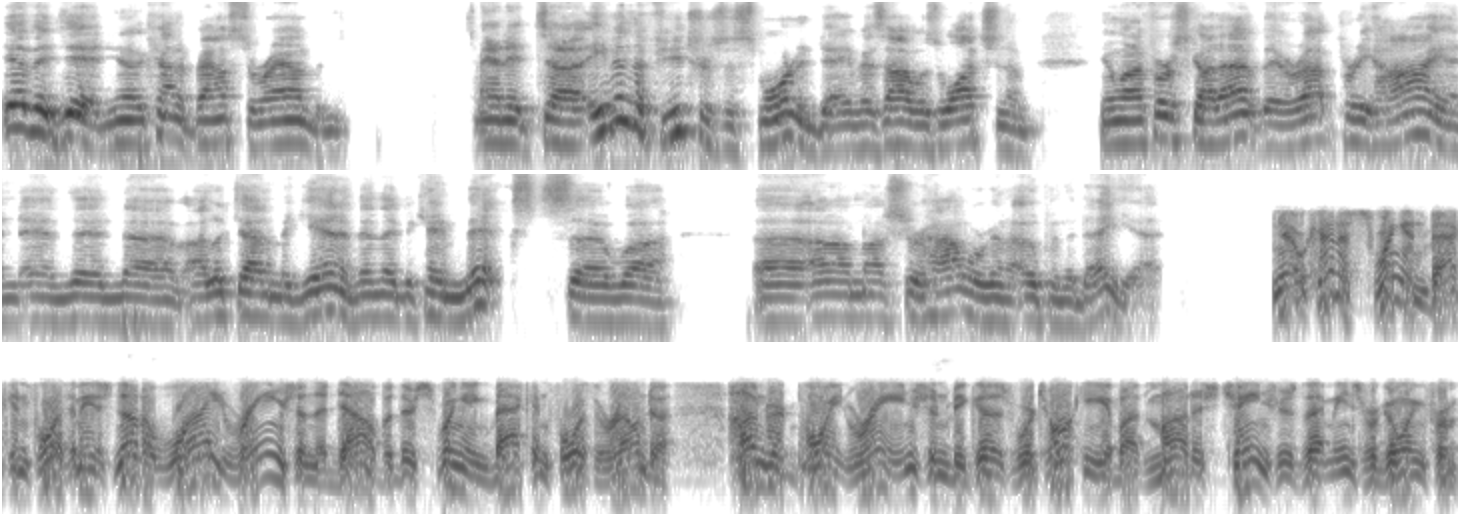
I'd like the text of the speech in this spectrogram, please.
Yeah, they did. You know, it kind of bounced around and and it uh, even the futures this morning, Dave, as I was watching them, you know, when I first got up, they were up pretty high, and and then uh, I looked at them again, and then they became mixed. So uh, uh, I'm not sure how we're going to open the day yet. Yeah, we're kind of swinging back and forth. I mean, it's not a wide range in the Dow, but they're swinging back and forth around a hundred point range. And because we're talking about modest changes, that means we're going from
